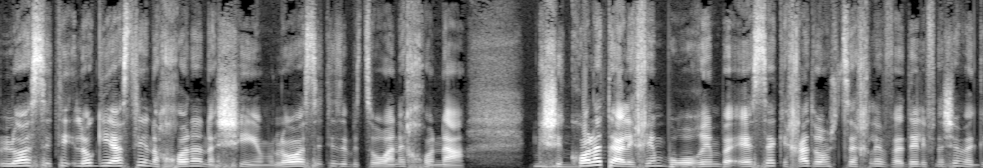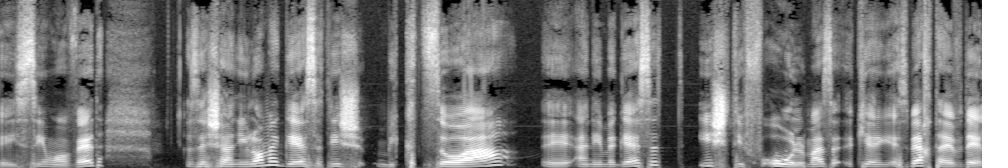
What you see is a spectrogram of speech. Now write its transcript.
לא עשיתי, לא גייסתי נכון אנשים, לא עשיתי את זה בצורה נכונה. Mm-hmm. כשכל התהליכים ברורים בעסק, אחד הדברים שצריך לוודא לפני שמגייסים עובד, זה שאני לא מגייסת איש מקצוע, אה, אני מגייסת איש תפעול, מה זה, כי אני אסביר את ההבדל.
